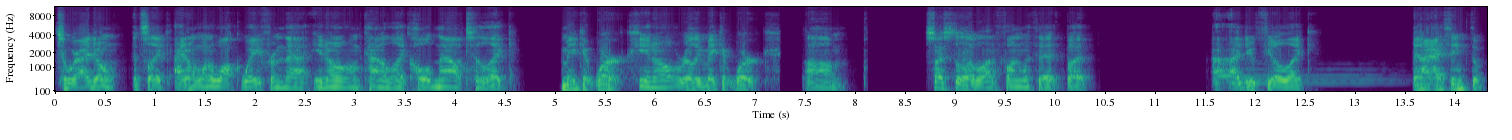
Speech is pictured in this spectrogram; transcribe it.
to where I don't it's like I don't want to walk away from that, you know. I'm kind of like holding out to like make it work, you know, really make it work. Um so I still have a lot of fun with it, but I, I do feel like, and I, I think the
